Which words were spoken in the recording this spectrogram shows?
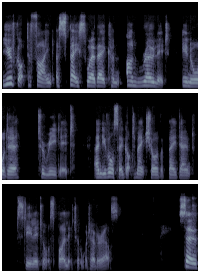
you've got to find a space where they can unroll it in order to read it. And you've also got to make sure that they don't steal it or spoil it or whatever else. So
